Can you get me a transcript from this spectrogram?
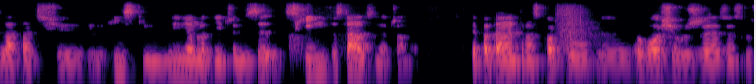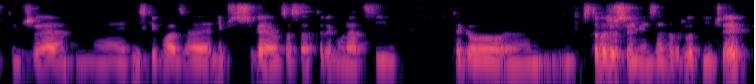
latać y, chińskim linią lotniczym z, Chin do Stanów Zjednoczonych. Departament Transportu y, ogłosił, że w związku z tym, że chińskie władze nie przestrzegają zasad regulacji tego stowarzyszeń międzynarodowych lotniczych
